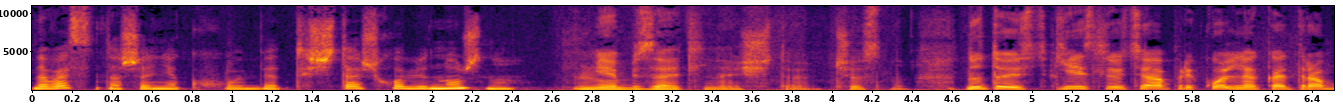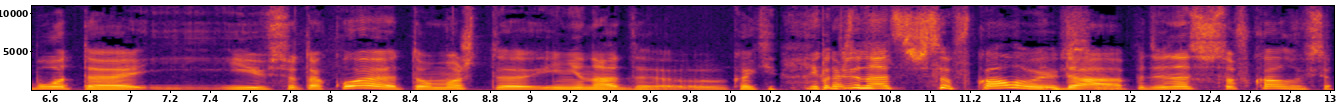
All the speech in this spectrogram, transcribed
Давай с отношения к хобби. Ты считаешь, хобби нужно? Не обязательно, я считаю, честно. Ну, то есть, если у тебя прикольная какая-то работа и, все такое, то, может, и не надо. Какие... Мне по 12 кажется, часов вкалывай, Да, всё. по 12 часов вкалывай, все.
